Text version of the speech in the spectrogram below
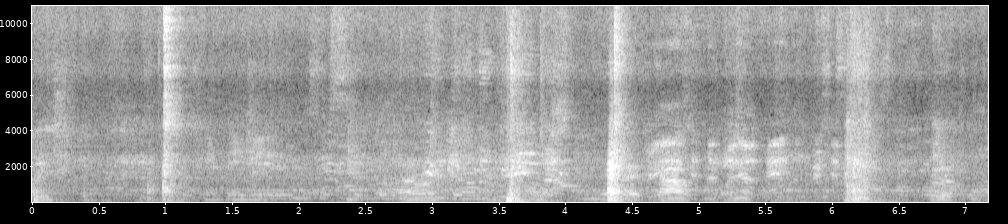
Thank. Yeah.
